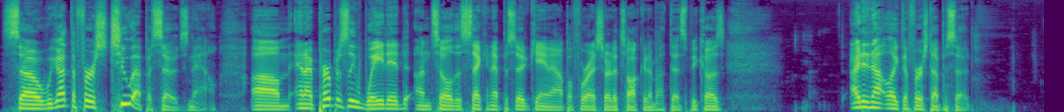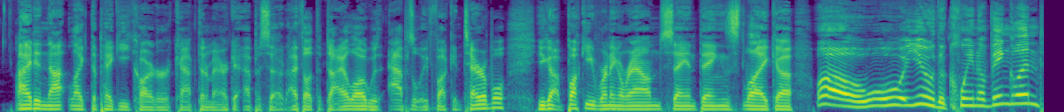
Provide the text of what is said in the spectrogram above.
So we got the first two episodes now. Um, and I purposely waited until the second episode came out before I started talking about this because I did not like the first episode. I did not like the Peggy Carter Captain America episode. I thought the dialogue was absolutely fucking terrible. You got Bucky running around saying things like, uh, "Oh, who are you, the Queen of England?"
